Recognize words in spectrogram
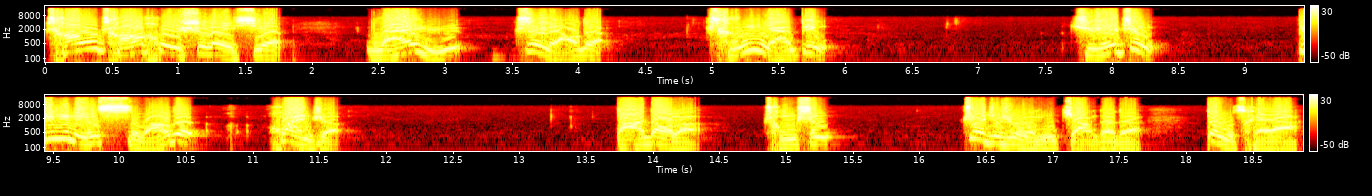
常常会是那些来于治疗的成年病、绝症、濒临死亡的患者达到了重生，这就是我们讲到的斗财啊，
